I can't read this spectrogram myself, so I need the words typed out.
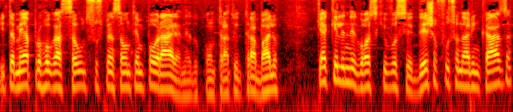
e também a prorrogação de suspensão temporária né, do contrato de trabalho, que é aquele negócio que você deixa o funcionário em casa,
